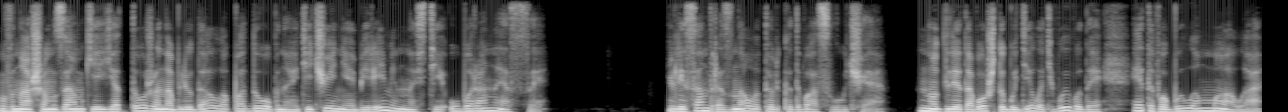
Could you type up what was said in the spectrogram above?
В нашем замке я тоже наблюдала подобное течение беременности у баронессы. Лиссандра знала только два случая. Но для того, чтобы делать выводы, этого было мало.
